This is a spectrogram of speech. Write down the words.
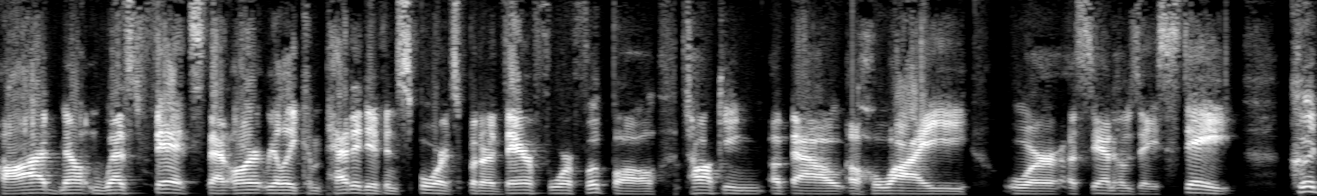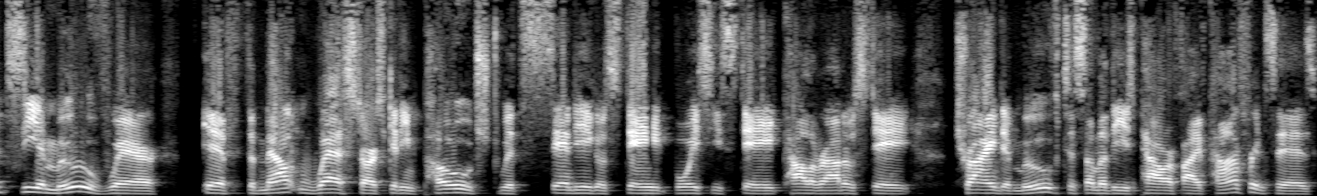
odd Mountain West fits that aren't really competitive in sports but are there for football, talking about a Hawaii or a San Jose State, could see a move where if the Mountain West starts getting poached with San Diego State, Boise State, Colorado State trying to move to some of these Power Five conferences,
